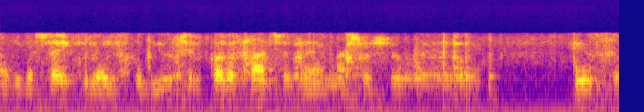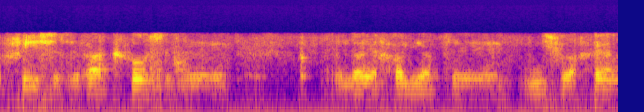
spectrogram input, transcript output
ההדגשה היא כאילו הייחודיות של כל אחד, שזה משהו שהוא אינסופי, שזה רק הוא, שזה לא יכול להיות מישהו אחר.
